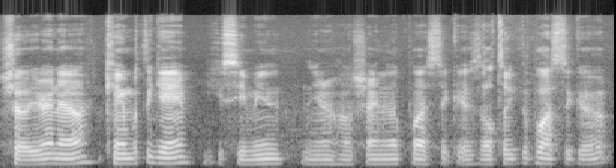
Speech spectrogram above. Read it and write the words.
show you right now. Came with the game. You can see me, you know how shiny that plastic is. I'll take the plastic out.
